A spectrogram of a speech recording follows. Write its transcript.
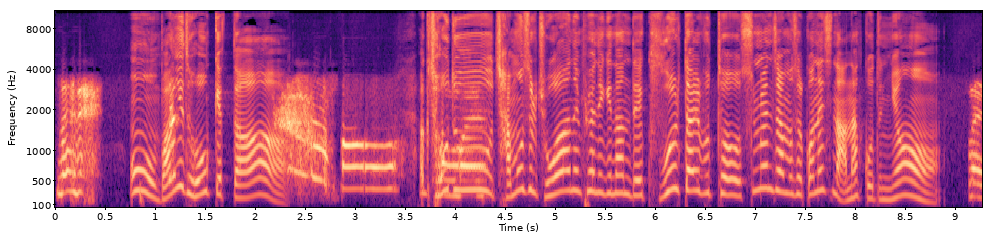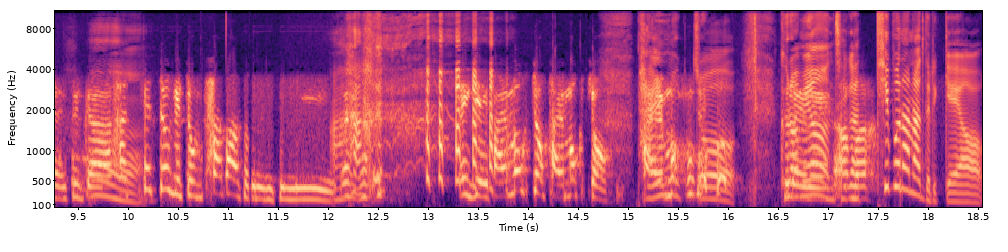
네네. 어, 많이 더웠겠다. 어, 아, 저도 정말. 잠옷을 좋아하는 편이긴 한데 9월 달부터 수면 잠옷을 꺼내진 않았거든요. 네, 그러니까 어. 하체 쪽이 좀 차가워서 그런지. 아하. 이게 발목 쪽, 발목 쪽. 발목 쪽. 그러면 네네, 제가 아마. 팁을 하나 드릴게요.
